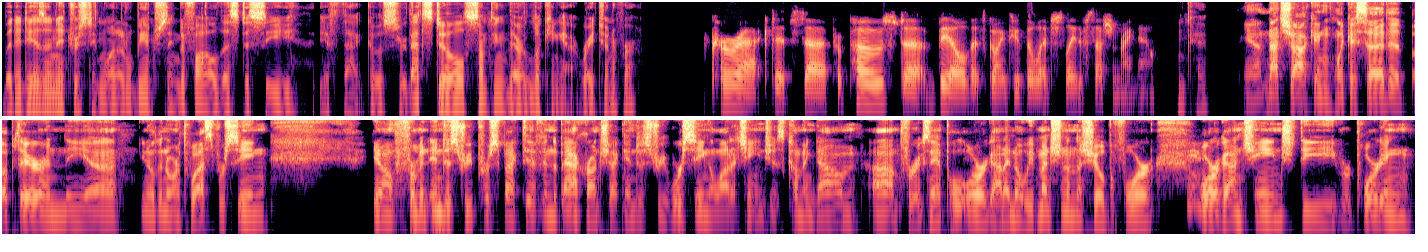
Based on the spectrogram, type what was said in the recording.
But it is an interesting one. It'll be interesting to follow this to see if that goes through. That's still something they're looking at, right, Jennifer? Correct. It's a proposed uh, bill that's going through the legislative session right now. Okay. Yeah, not shocking. Like I said, uh, up there in the uh, you know the Northwest, we're seeing, you know, from an industry perspective, in the background check industry, we're seeing a lot of changes coming down. Um, for example, Oregon. I know we've mentioned on the show before, Oregon changed the reporting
